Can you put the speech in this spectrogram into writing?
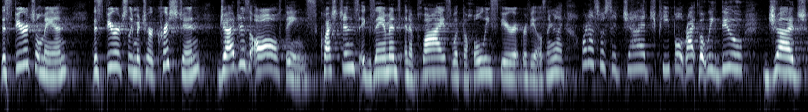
The spiritual man, the spiritually mature Christian, judges all things, questions, examines, and applies what the Holy Spirit reveals. And you're like, we're not supposed to judge people, right? But we do judge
